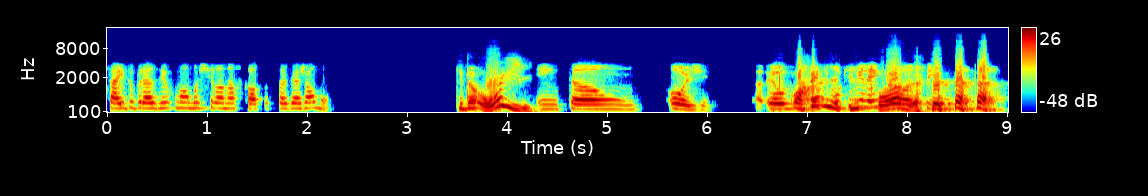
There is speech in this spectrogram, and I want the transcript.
saí do Brasil com uma mochila nas costas para viajar o mundo. Que da hoje? Então, hoje. Eu, o Facebook me lembrou, foda. assim.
